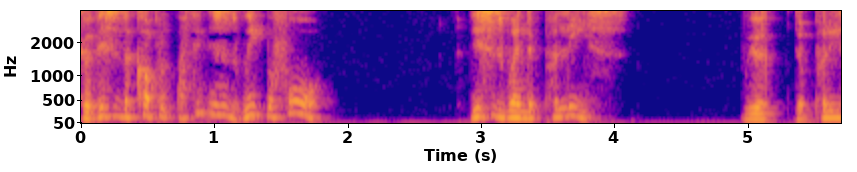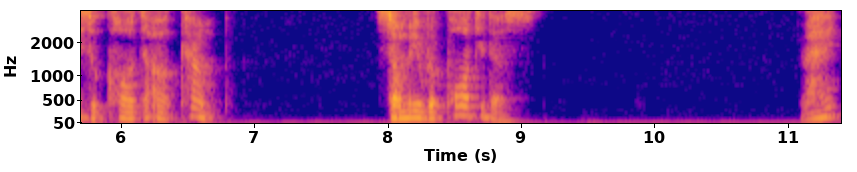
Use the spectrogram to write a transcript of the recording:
because this is a couple, I think this is a week before. This is when the police, we were, the police were called to our camp. Somebody reported us. Right?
